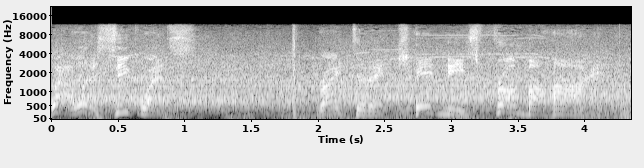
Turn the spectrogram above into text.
Wow, what a sequence. Right to the kidneys from behind.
